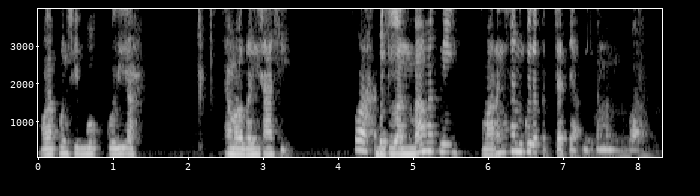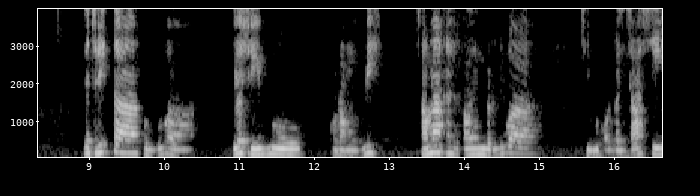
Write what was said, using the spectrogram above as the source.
walaupun sibuk kuliah sama organisasi. Wah, kebetulan banget nih kemarin kan gue dapet chat ya dari temen gue dia cerita ke gue dia sibuk kurang lebih sama kayak kalian berdua sibuk organisasi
